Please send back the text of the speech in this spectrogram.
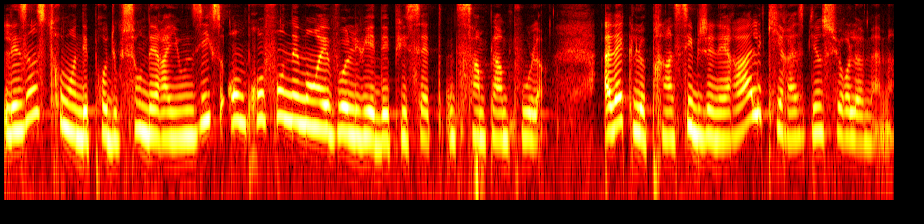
les instruments de production des rayons X ont profondément évolué depuis cette simple ampoule, avec le principe général qui reste bien sûr le même.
